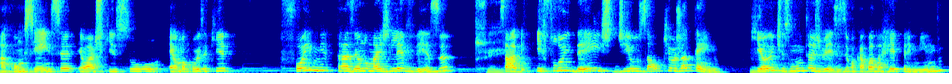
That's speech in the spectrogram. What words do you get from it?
a uhum. consciência, eu acho que isso é uma coisa que foi me trazendo mais leveza, Sim. sabe? E fluidez de usar o que eu já tenho. Que uhum. antes, muitas vezes, eu acabava reprimindo,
